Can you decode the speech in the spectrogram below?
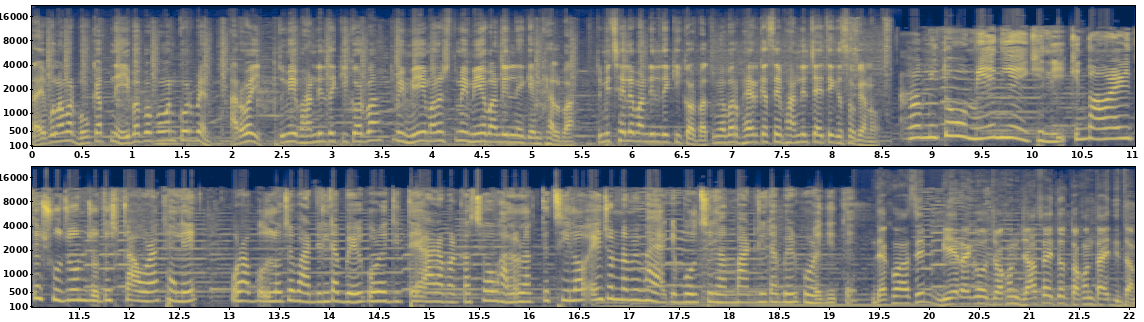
তাই বলে আমার বউকে আপনি এইভাবে অপমান করবেন? আর ওই তুমি ভান্ডিলতে কি করবা? তুমি মেয়ে মানুষ তুমি মেয়ে বান্ডিল নিয়ে গেম খেলবা। তুমি ছেলে বান্ডিল দিয়ে কি করবা? তুমি আবার ভাইয়ের কাছে ভান্ডিল চাইতে গেছো কেন? আমি তো মেয়ে নিয়েই খেলি কিন্তু আমার বাড়িতে সুজন জ্যোতিষকা ওরা খেলে। ওরা বলল যে বান্ডিলটা বের করে দিতে আর আমার কাছেও ভালো লাগতেছিল এই জন্য আমি ভাইয়াকে বলছিলাম বান্ডিলটা বের করে দিতে। দেখো হাসিব বিয়ের আগে ও যখন যা চাইতো তখন তাই দিতাম।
